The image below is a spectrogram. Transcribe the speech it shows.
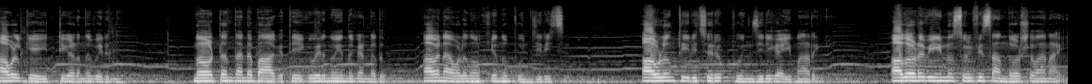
അവൾ ഗേറ്റ് കടന്ന് വരുന്നു. നോട്ടം തന്റെ ഭാഗത്തേക്ക് വരുന്നു എന്ന് കണ്ടതും അവൻ അവളെ നോക്കിയൊന്ന് പുഞ്ചിരിച്ചു. അവളും തിരിച്ചൊരു പുഞ്ചിരി കൈമാറി. അതോടെ വീണ്ടും സുൽഫി സന്തോഷവാനായി.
